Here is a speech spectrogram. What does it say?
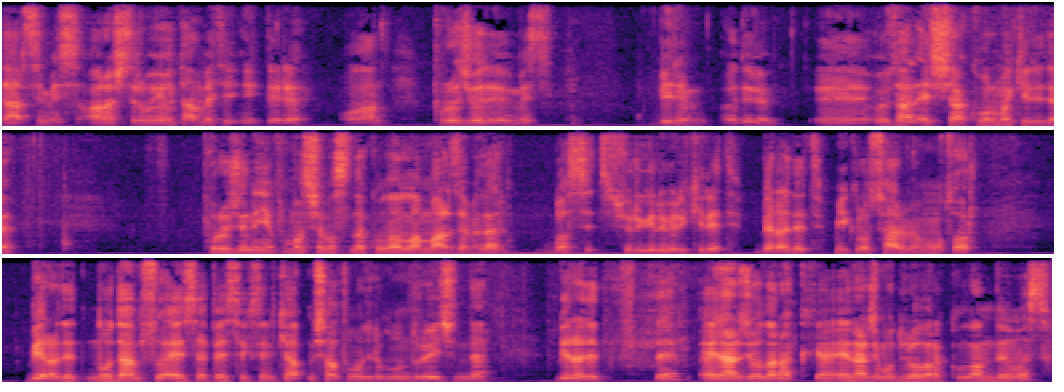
Dersimiz araştırma yöntem ve teknikleri olan proje ödevimiz. Benim ödevim eee, özel eşya koruma kilidi. Projenin yapım aşamasında kullanılan malzemeler basit sürgülü bir kilit, bir adet mikro servo motor, bir adet Nodemsu ESP8266 modülü bulunduruyor içinde. Bir adet de enerji olarak yani enerji modülü olarak kullandığımız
